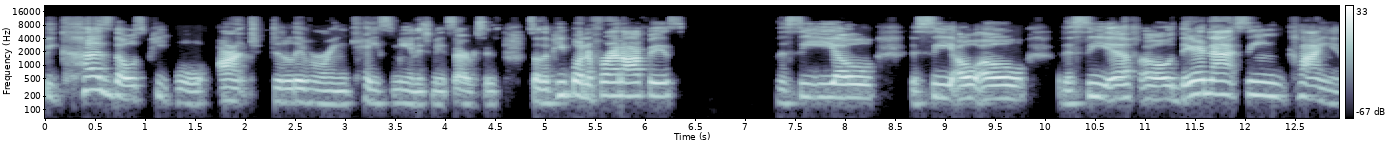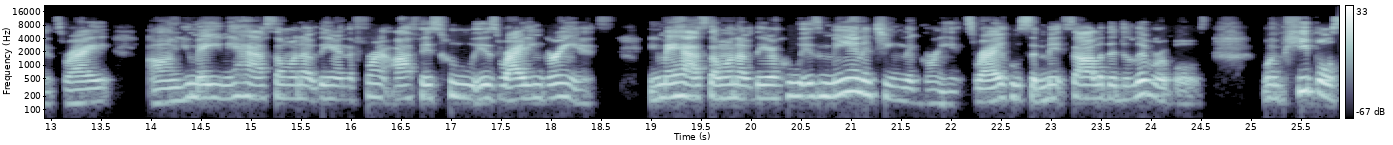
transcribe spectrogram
because those people aren't delivering case management services. So the people in the front office, the CEO, the COO, the CFO, they're not seeing clients, right? Um, you may even have someone up there in the front office who is writing grants. You may have someone up there who is managing the grants, right? Who submits all of the deliverables when people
